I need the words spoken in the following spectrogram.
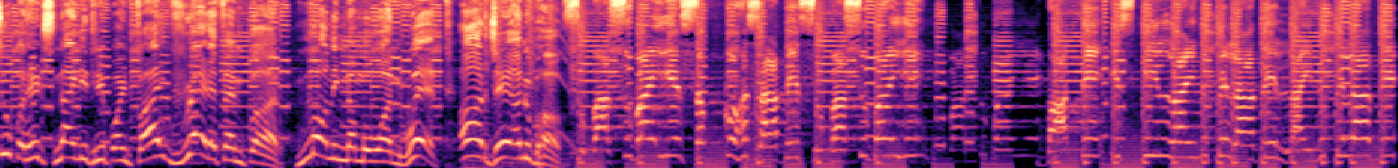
सुपर हिट्स 93.5 रेड एफएम पर। Morning number one with RJ Anubhav सुबह सुबह ये सबको हंसा दे सुबह सुबह ये बातें इसकी लाइन पे ला दे लाइन पे ला दे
